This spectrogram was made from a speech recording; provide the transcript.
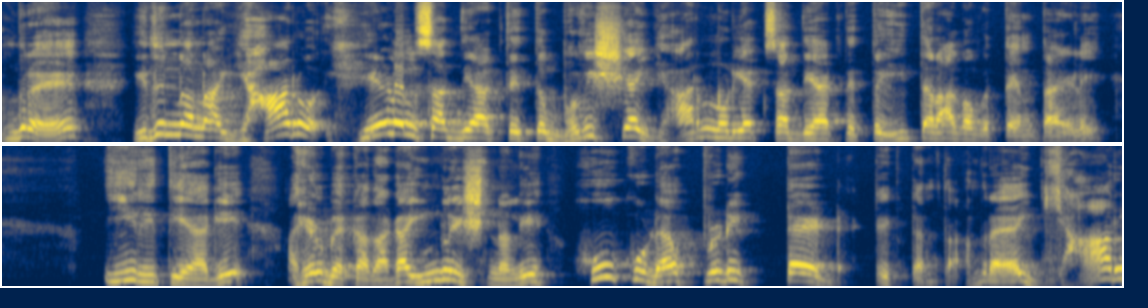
ಅಂದರೆ ಇದನ್ನು ನಾ ಯಾರು ಹೇಳಲು ಸಾಧ್ಯ ಆಗ್ತಿತ್ತು, ಭವಿಷ್ಯ ಯಾರು ನುಡಿಯೋಕ್ಕೆ ಸಾಧ್ಯ ಆಗ್ತಿತ್ತು, ಈ ಥರ ಆಗೋಗುತ್ತೆ ಅಂತ ಹೇಳಿ ಈ ರೀತಿಯಾಗಿ ಹೇಳಬೇಕಾದಾಗ ಇಂಗ್ಲೀಷ್ನಲ್ಲಿ who could have predicted it ಅಂತ ಅಂದರೆ ಯಾರು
